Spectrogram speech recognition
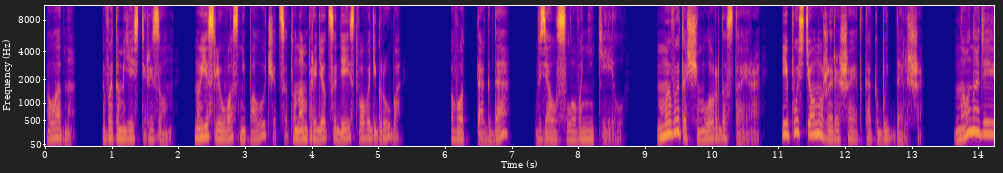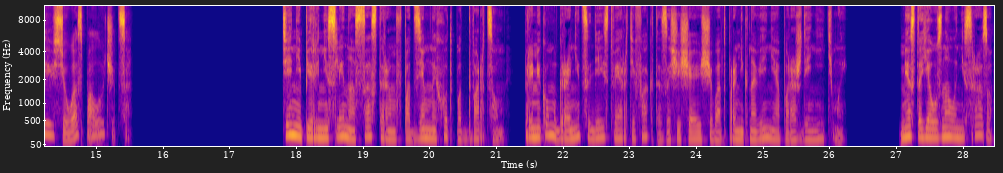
«Ладно, в этом есть резон, но если у вас не получится, то нам придется действовать грубо». «Вот тогда», — взял слово Никейл, — «мы вытащим лорда Стайра, и пусть он уже решает, как быть дальше. Но, надеюсь, у вас получится». Тени перенесли нас с Астером в подземный ход под дворцом, прямиком к границе действия артефакта, защищающего от проникновения порождений тьмы. Место я узнала не сразу,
